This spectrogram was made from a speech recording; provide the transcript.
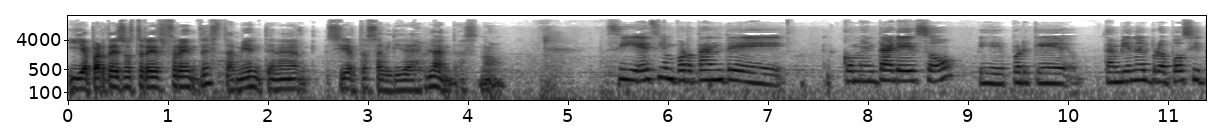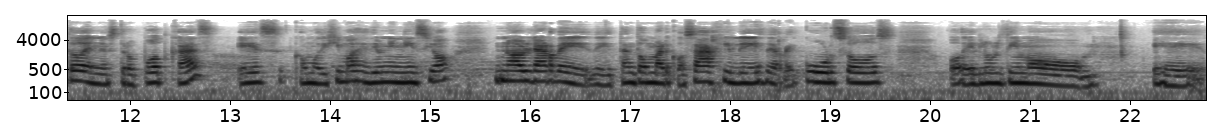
Y aparte de esos tres frentes, también tener ciertas habilidades blandas, ¿no? Sí, es importante comentar eso, eh, porque también el propósito de nuestro podcast es, como dijimos desde un inicio, no hablar de, de tanto marcos ágiles, de recursos o del último eh,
